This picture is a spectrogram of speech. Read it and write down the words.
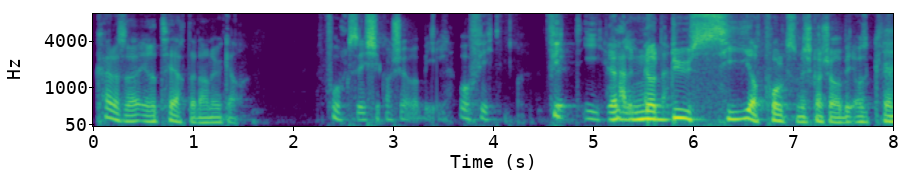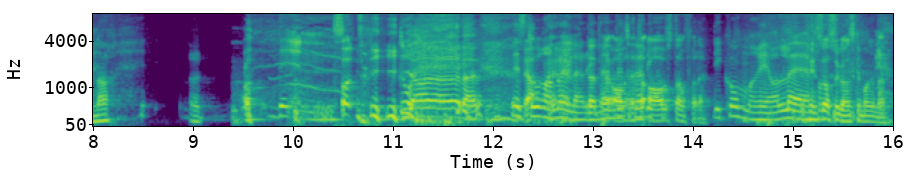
hva er det som har irritert deg denne uken? Folk som ikke kan kjøre bil. Og fytt fytt i Ja, helvete. Når du sier folk som ikke kan kjøre bil, altså kvinner Det er en ja. Det er stor andel av dem, avstand fra det. De kommer i alle Det finnes også ganske mange menn.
